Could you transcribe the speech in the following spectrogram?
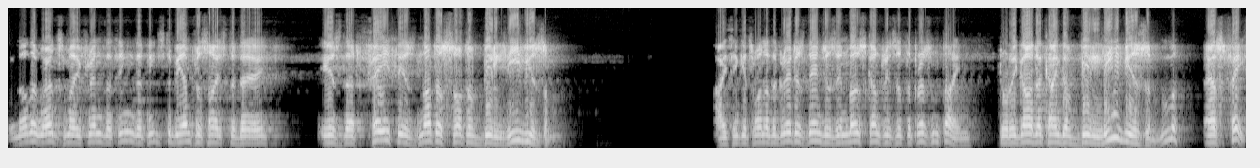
In other words, my friend, the thing that needs to be emphasized today is that faith is not a sort of believism. I think it's one of the greatest dangers in most countries at the present time to regard a kind of believism as faith.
